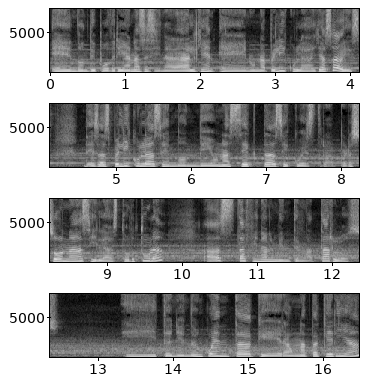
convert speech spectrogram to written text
en donde podrían asesinar a alguien en una película, ya sabes, de esas películas en donde una secta secuestra personas y las tortura hasta finalmente matarlos. Y teniendo en cuenta que era una taquería,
